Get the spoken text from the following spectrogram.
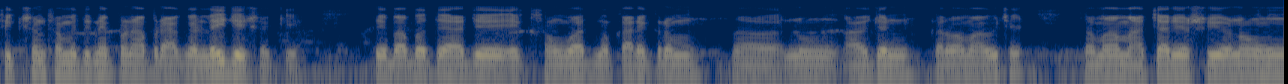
શિક્ષણ સમિતિને પણ આપણે આગળ લઈ જઈ શકીએ. તે બાબતે આજે એક સંવાદનો કાર્યક્રમનું આયોજન કરવામાં આવ્યું છે. તમામ આચાર્યશ્રીઓનો હું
